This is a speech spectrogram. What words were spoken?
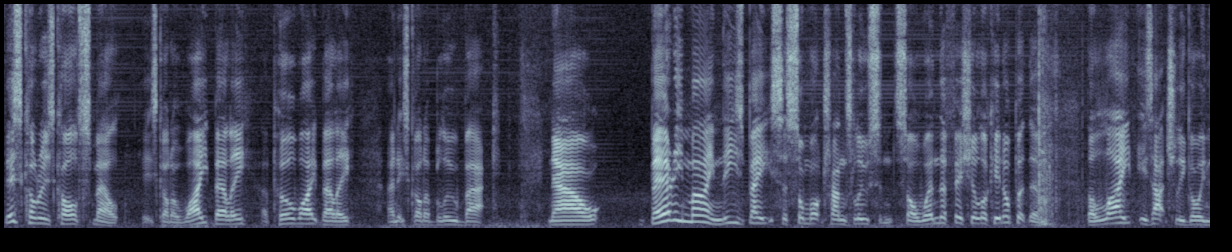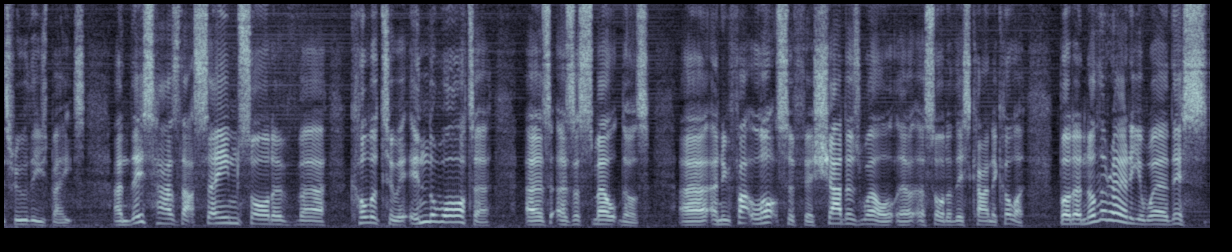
This colour is called smelt. It's got a white belly, a pearl white belly, and it's got a blue back. Now, bear in mind these baits are somewhat translucent, so when the fish are looking up at them, the light is actually going through these baits. And this has that same sort of uh, colour to it in the water as, as a smelt does. Uh, and in fact lots of fish, shad as well, uh, are sort of this kind of colour. But another area where this,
